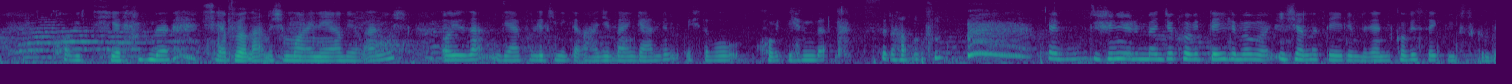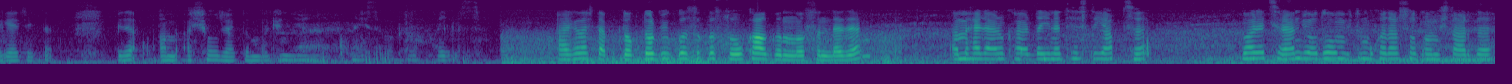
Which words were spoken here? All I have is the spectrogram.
Covid yerinde şey yapıyorlarmış, muayeneye alıyorlarmış. O yüzden diğer poliklinikten acil ben geldim. İşte bu Covid yerinden sıra aldım. Yani düşünüyorum bence Covid değilim ama inşallah değilimdir. Yani Covid ise büyük sıkıntı gerçekten. Bir de aşı olacaktım bugün ya. Neyse bakalım hayırlısı. Arkadaşlar doktor büyük olasılıkla soğuk algınlığısın dedi. Ama helal yukarıda yine testi yaptı. Böyle tren yolda olmuştum bu kadar sokmamışlardı.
